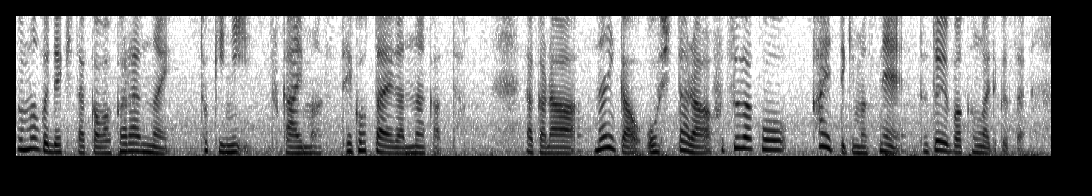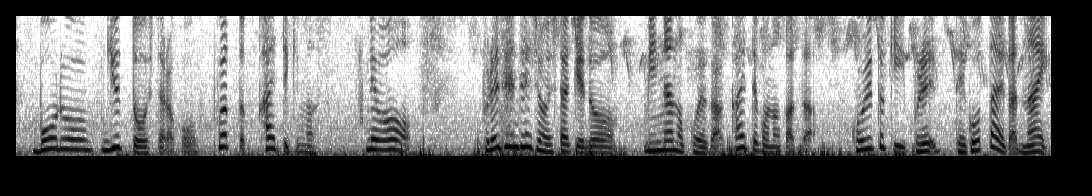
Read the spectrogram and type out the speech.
うまくできたかわからない時に使います。手応えがなかった。だから何かを押したら普通はこう帰ってきますね。例えば考えてください。ボールをギュッと押したらこうふわっと帰ってきます。でもプレゼンテーションしたけどみんなの声が返ってこなかった。こういう時プレ手応えがない。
